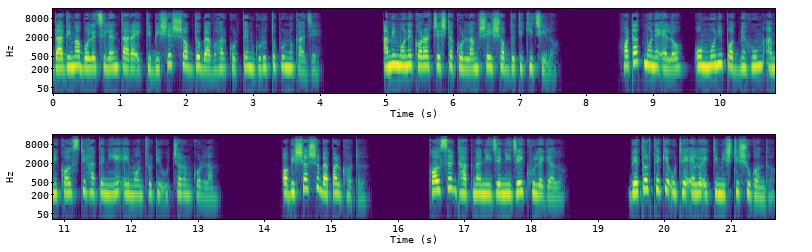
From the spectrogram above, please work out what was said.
দাদিমা বলেছিলেন তারা একটি বিশেষ শব্দ ব্যবহার করতেন গুরুত্বপূর্ণ কাজে। আমি মনে করার চেষ্টা করলাম সেই শব্দটি কি ছিল। হঠাৎ মনে এল, ওম মণি পদ্মে হুম, আমি কলসটি হাতে নিয়ে এই মন্ত্রটি উচ্চারণ করলাম। অবিশ্বাস্য ব্যাপার ঘটল। কলসের ঢাকনা নিজে নিজেই খুলে গেল। ভেতর থেকে উঠে এলো একটি মিষ্টি সুগন্ধ।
